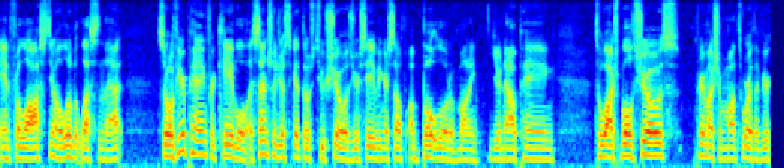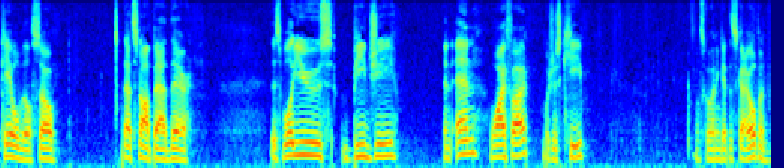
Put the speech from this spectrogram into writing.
And for Lost, you know, a little bit less than that. So if you're paying for cable, essentially just to get those two shows, you're saving yourself a boatload of money. You're now paying to watch both shows pretty much a month's worth of your cable bill. So that's not bad there. This will use BG and N Wi-Fi, which is key. Let's go ahead and get this guy open.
